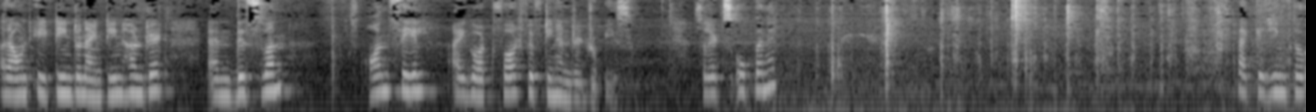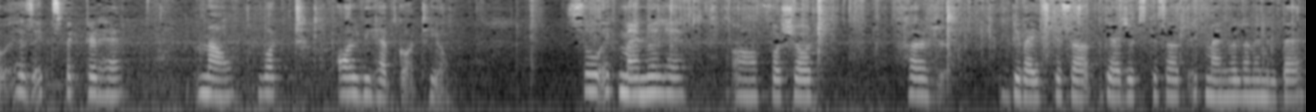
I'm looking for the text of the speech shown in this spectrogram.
around 18 to 1900 and this one on sale I got for 1500 rupees so let's open it packaging to is expected here now what all we have got here so एक manual है uh, for sure हर डिवाइस के साथ, गैजेट्स के साथ एक मैनुअल हमें मिलता है।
